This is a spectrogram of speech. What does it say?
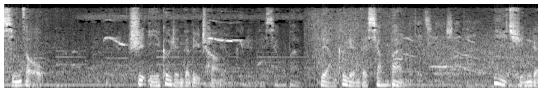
行走是一个人的旅程，两个人的相伴，一群人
